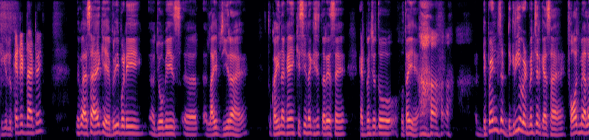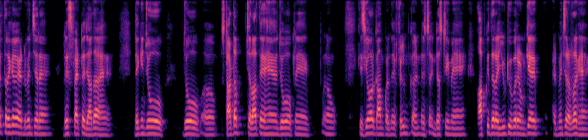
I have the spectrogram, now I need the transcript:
Do you look at it that way देखो ऐसा है कि एवरीबडी जो भी इस लाइफ जी रहा है तो कहीं ना कहीं किसी ना किसी तरह से एडवेंचर तो होता ही है। डिपेंड्स डिग्री ऑफ़ एडवेंचर कैसा है? फौज में अलग तरह का एडवेंचर है रिस्क फैक्टर ज़्यादा है लेकिन जो जो स्टार्टअप चलाते हैं जो अपने यू नो किसी और काम करते हैं फ़िल्म इंडस्ट्री में हैं, आपकी तरह यूट्यूबर हैं, उनके एडवेंचर अलग हैं,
